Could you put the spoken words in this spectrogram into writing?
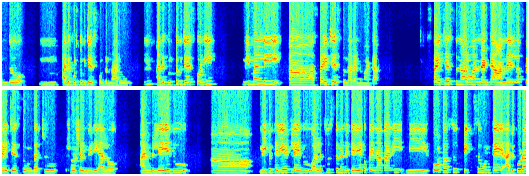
ఉందో అది గుర్తుకు చేసుకుంటున్నారు. అది గుర్తుకు చేసుకొని మిమ్మల్ని ఆ స్పై చేస్తున్నారన్నమాట. స్పై చేస్తున్నారు అని అంటే ఆన్లైన్లో స్పై చేస్తూ ఉండొచ్చు సోషల్ మీడియాలో అండ్ లేదు మీకు తెలియట్లేదు వాళ్ళు చూస్తున్నది తెలియకపోయినా కానీ మీ ఫొటోస్ పిక్స్ ఉంటే అవి కూడా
